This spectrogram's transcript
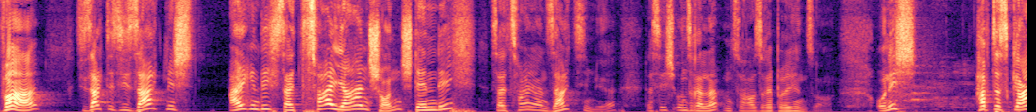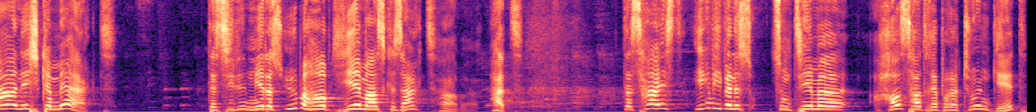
war, sie sagte, sie sagt mich eigentlich seit zwei Jahren schon ständig, seit zwei Jahren sagt sie mir, dass ich unsere Lampen zu Hause reparieren soll. Und ich habe das gar nicht gemerkt, dass sie mir das überhaupt jemals gesagt habe, hat. das heißt, irgendwie, wenn es zum Thema Haushaltsreparaturen geht,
